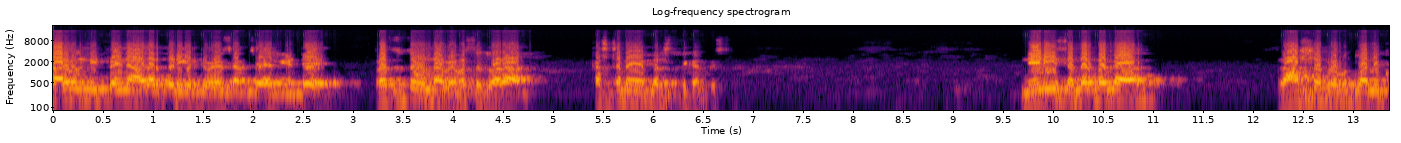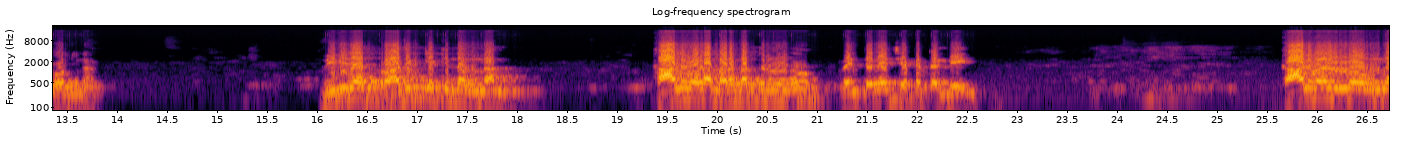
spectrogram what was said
కాలువల నీటిపైన ఆధారపడి కనుక వ్యవసాయం చేయాలి అంటే ప్రస్తుతం ఉన్న వ్యవస్థ ద్వారా కష్టమయ్యే పరిస్థితి కనిపిస్తుంది. నేను ఈ సందర్భంగా రాష్ట్ర ప్రభుత్వాన్ని కోరుతున్నాను వివిధ ప్రాజెక్టుల కింద ఉన్న కాలువల మరమ్మతులను వెంటనే చేపట్టండి. కాలువలలో ఉన్న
